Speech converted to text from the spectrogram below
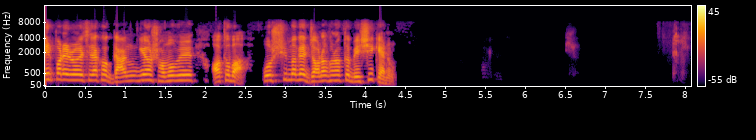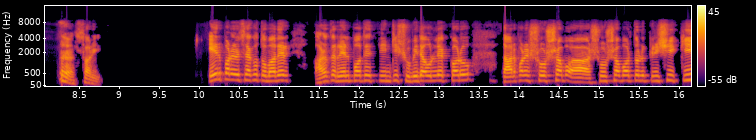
এরপরে রয়েছে দেখো, গাঙ্গেয় সমভূমি অথবা পশ্চিমবঙ্গের জনঘনত্ব বেশি কেন? সরি এরপরে রয়েছে দেখো তোমাদের ভারতের রেলপথে তিনটি সুবিধা উল্লেখ করো। তারপরে শস্যাবর্তন কৃষি কি?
